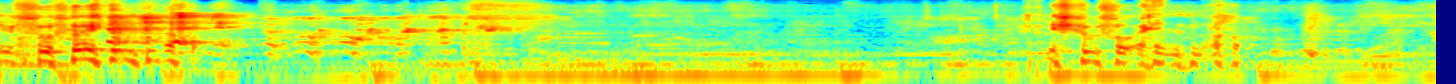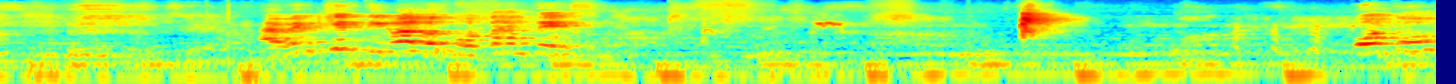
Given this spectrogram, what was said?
Uy, no. bueno. A ver quién tiró a los votantes. Voto.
